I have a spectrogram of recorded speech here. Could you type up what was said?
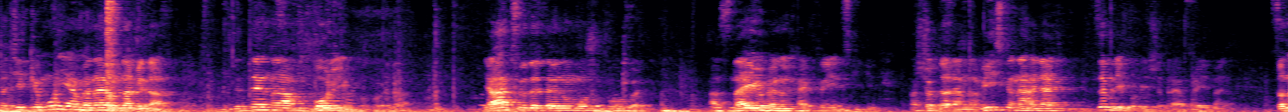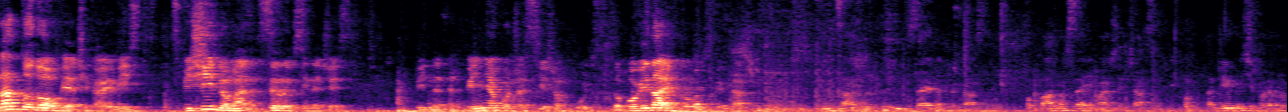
Та тільки мує мене одна біда. Дитина болю їм. Я цю дитину мушу погубити. А з нею гинуть хай українські діти. А щоб даремно війська не ганять, землі побільше треба приєднати. Занадто довго я чекаю вість. Спішіть до мене, сили всі нечисті. Від нетерпіння почастішав пульс. Доповідай про руських наших. Мій цар, все йде прекрасно. По плану все і майже час. На півночі перепрофілування.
